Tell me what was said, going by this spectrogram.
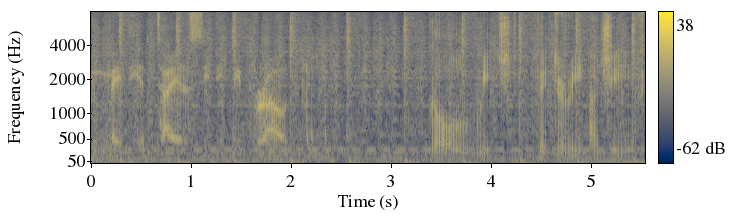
You made the entire CDP proud. Goal reached. Victory achieved.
